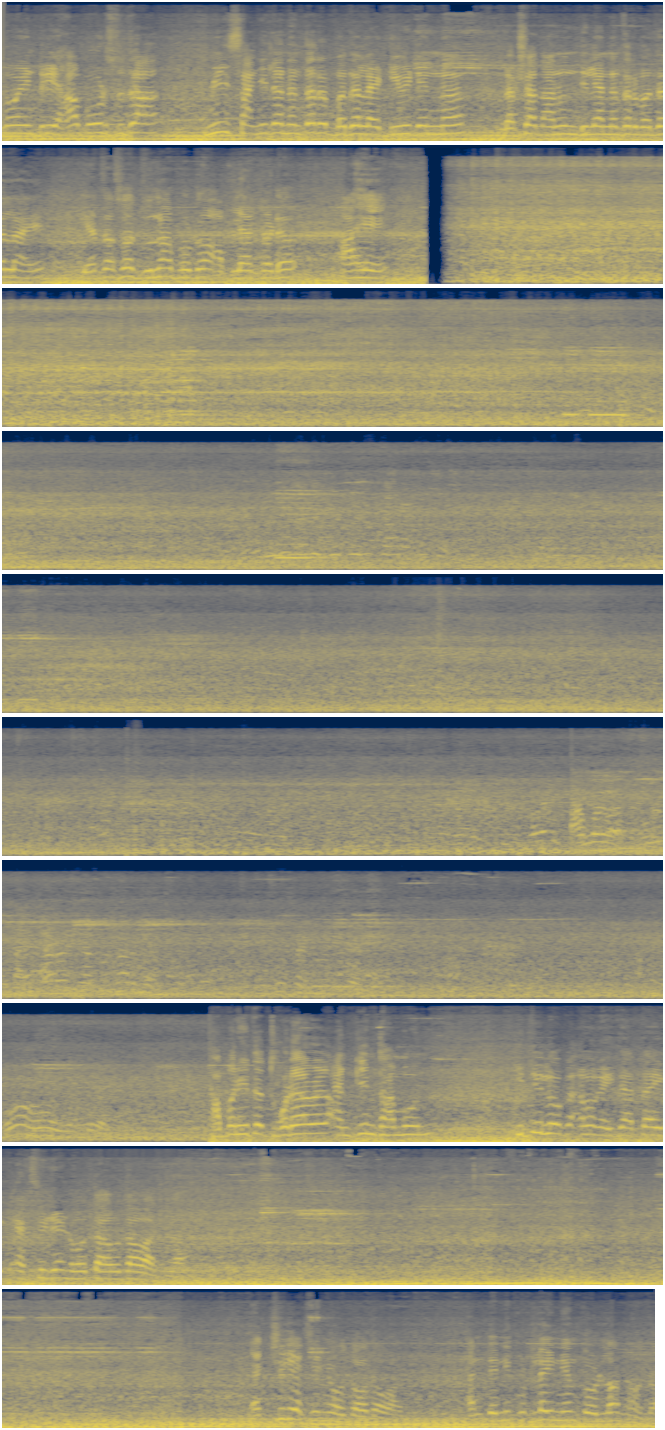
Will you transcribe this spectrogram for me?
नो एंट्री हा बोर्ड सुद्धा मी सांगितल्यानंतर बदलला आहे. टी व्ही टेननं लक्षात आणून दिल्यानंतर बदलला आहे. याचा सुद्धा जुना फोटो आपल्याकडं आहे. हो, हो, आपण इथं थोड्या वेळ आणखीन थांबून किती लोक बघा इथे आता एक ॲक्सिडेंट होता होता वाचला ॲक्च्युली ॲक्सिडेंट होता होता वाच आणि त्यांनी कुठलाही नियम तोडला नव्हता.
